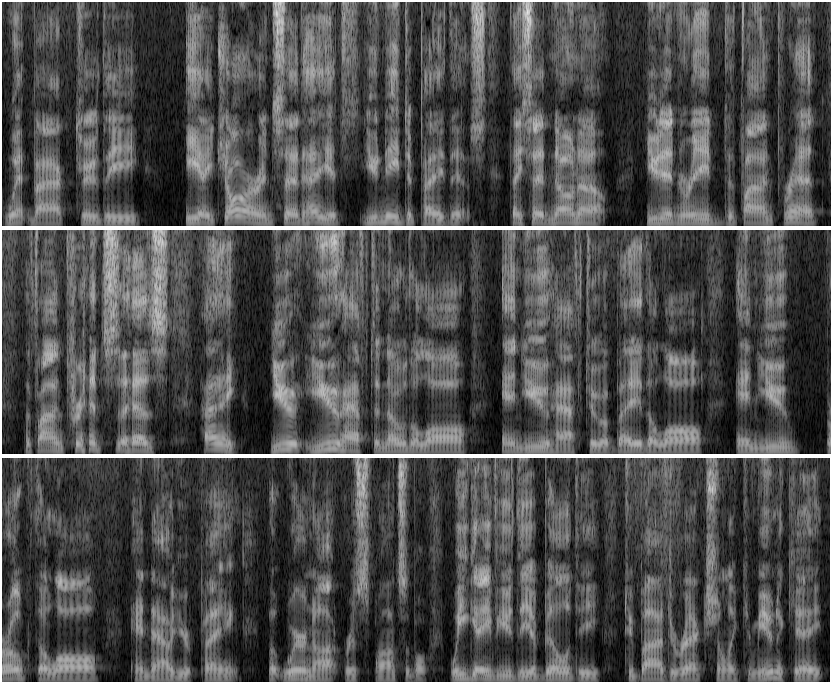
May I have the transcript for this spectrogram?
went back to the EHR and said, "Hey, it's you need to pay this." They said, "No, no, you didn't read the fine print. The fine print says, hey, you, you have to know the law and you have to obey the law, and you broke the law and now you're paying. But we're not responsible. We gave you the ability to bi-directionally communicate,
